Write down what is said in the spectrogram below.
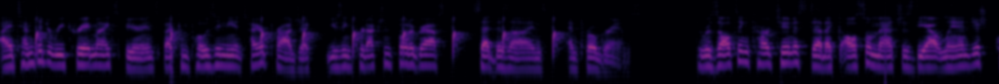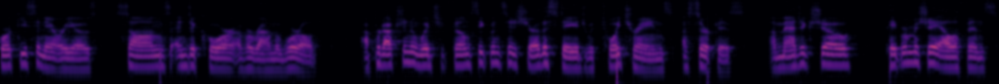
I attempted to recreate my experience by composing the entire project using production photographs, set designs, and programs. The resulting cartoon aesthetic also matches the outlandish, quirky scenarios, songs, and decor of Around the World, a production in which film sequences share the stage with toy trains, a circus, a magic show, paper mache elephants,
